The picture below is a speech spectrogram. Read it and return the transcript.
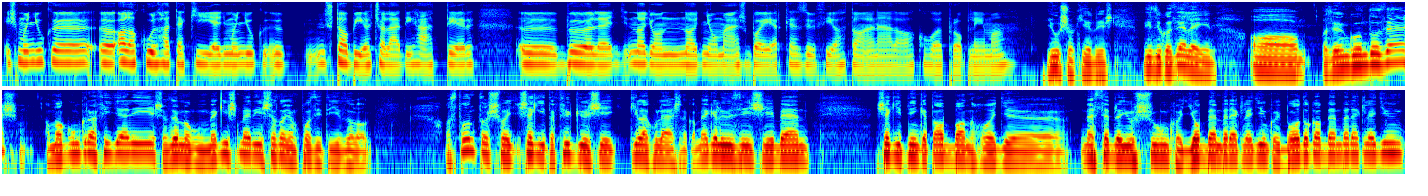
és mondjuk ö, ö, alakulhat-e ki egy mondjuk ö, stabil családi háttérből egy nagyon nagy nyomásba érkező fiatalnál alkohol probléma? Jó sok kérdés. Nézzük az elején. A, az öngondozás, a magunkra figyelés, az önmagunk megismerés az nagyon pozitív dolog. Az fontos, hogy segít a függőség kilakulásának a megelőzésében, segít minket abban, hogy messzebbre jussunk, hogy jobb emberek legyünk, hogy boldogabb emberek legyünk,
